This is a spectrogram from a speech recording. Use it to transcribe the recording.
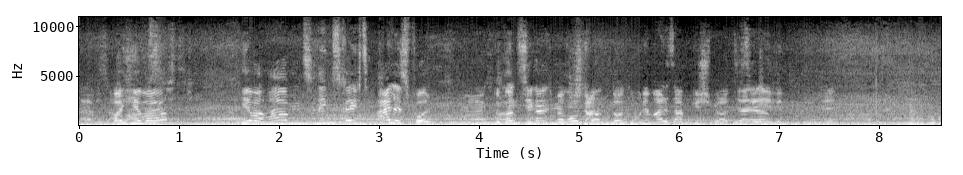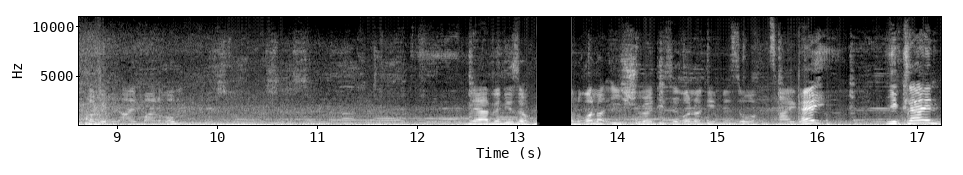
Ja, das Weil hier war, hier war abends links, rechts alles voll. Du konntest hier gar nicht mehr rausfahren. standen dort, guck mal, die haben alles abgesperrt. Ja, Diese ja. Elenden. Kommt mit einmal rum. Ja, wenn dieser Roller, ich schwöre, diese Roller gehen mir so auf den Zeiger. Hey, ihr kleinen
